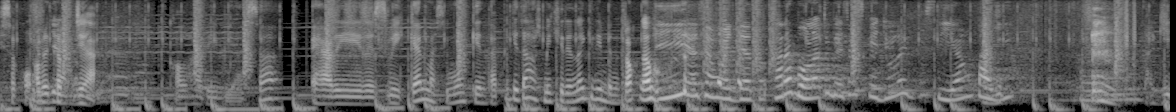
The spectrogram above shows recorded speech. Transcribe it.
sekolah kerja, kerja. Hmm. kalau hari biasa eh hari weekend masih mungkin tapi kita harus mikirin lagi nih bentrok nggak iya sama jatuh karena bola tuh biasanya schedule siang pagi hmm. pagi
